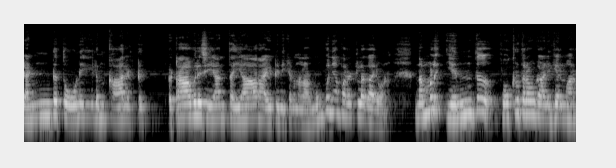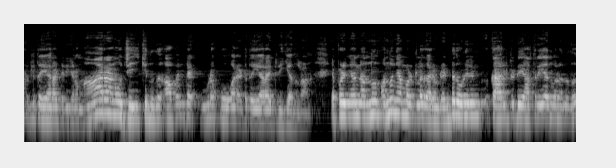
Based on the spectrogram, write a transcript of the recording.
രണ്ട് തോണിയിലും കാലിട്ട് ട്രാവൽ ചെയ്യാൻ തയ്യാറായിട്ടിരിക്കണം എന്നുള്ളതാണ്. മുമ്പ് ഞാൻ പറഞ്ഞിട്ടുള്ള കാര്യമാണ്. നമ്മൾ എന്ത് പോക്കൃത്തരവും കാണിക്കാൻ മാർക്കറ്റിൽ തയ്യാറായിട്ടിരിക്കണം ആരാണോ ജയിക്കുന്നത് അവന്റെ കൂടെ പോകാനായിട്ട് തയ്യാറായിട്ടിരിക്കുക എന്നുള്ളതാണ്. എപ്പോഴും ഞാൻ അന്നും അന്നും ഞാൻ പറഞ്ഞിട്ടുള്ള കാര്യം രണ്ട് തോണിയിലും കാലിട്ടിട്ട് യാത്ര ചെയ്യുക എന്ന് പറയുന്നത്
